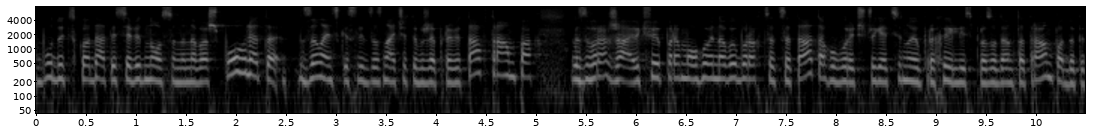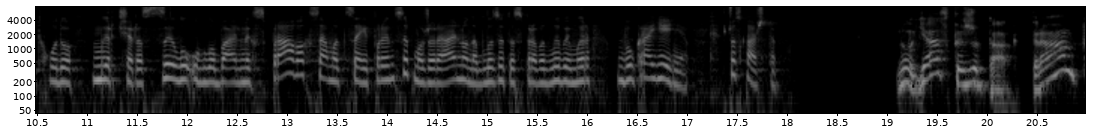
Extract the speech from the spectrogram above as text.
будуть складатися відносини на ваш погляд? Зеленський слід зазначити вже привітав Трампа з вражаючою перемогою на виборах. Це цитата. Говорить, що я ціную прихильність президента Трампа до підходу мир через силу у глобальних справах. Саме цей принцип може реально наблизити справедливий мир в Україні. Що скажете? Ну я скажу так: Трамп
